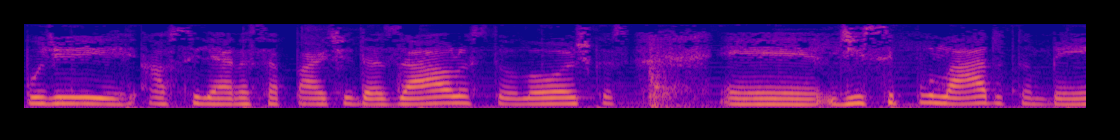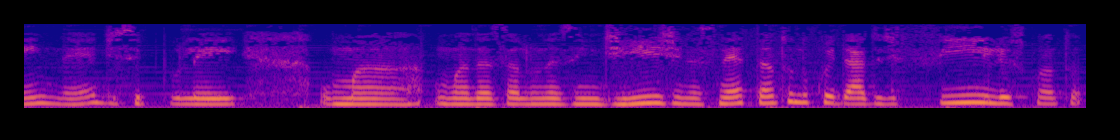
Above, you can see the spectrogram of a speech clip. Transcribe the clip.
pude auxiliar nessa parte das aulas teológicas, é, discipulado também, né? Discipulei uma, uma das alunas indígenas, né? Tanto no cuidado de filhos quanto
